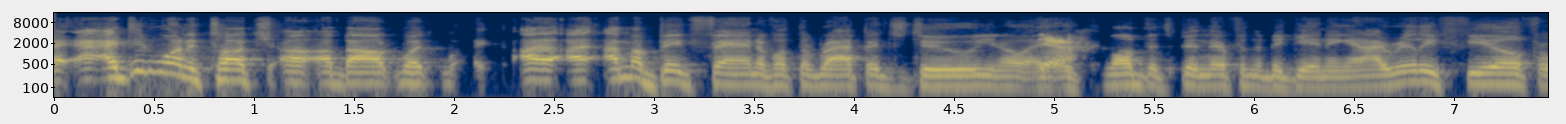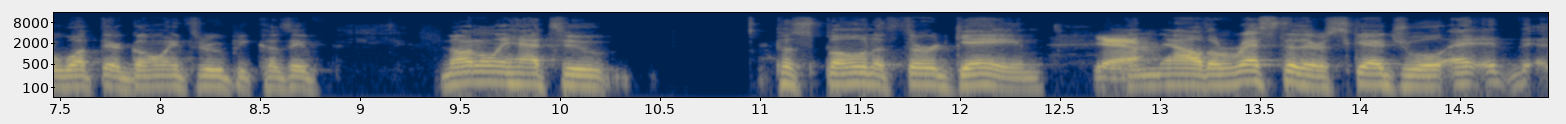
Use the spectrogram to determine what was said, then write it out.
I, I did want to touch uh, about what I, am a big fan of what the Rapids do. You know, a, yeah. a club that's been there from the beginning, and I really feel for what they're going through because they've not only had to postpone a third game, yeah, and now the rest of their schedule, eh, eh,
